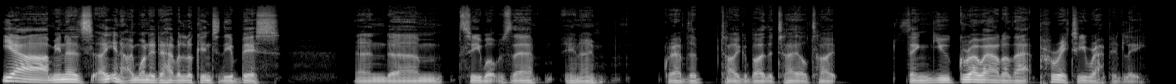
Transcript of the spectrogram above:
yeah, I mean, as uh, you know, I wanted to have a look into the abyss and um, see what was there. You know, grab the tiger by the tail type thing. You grow out of that pretty rapidly.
